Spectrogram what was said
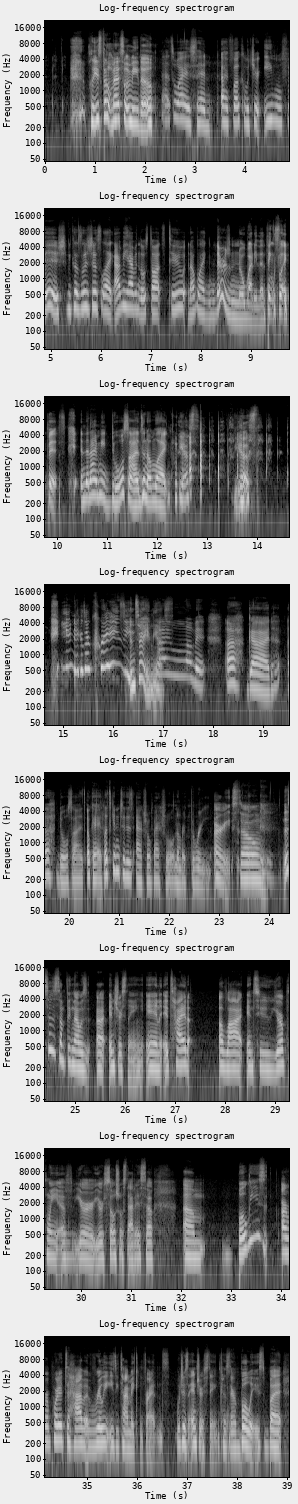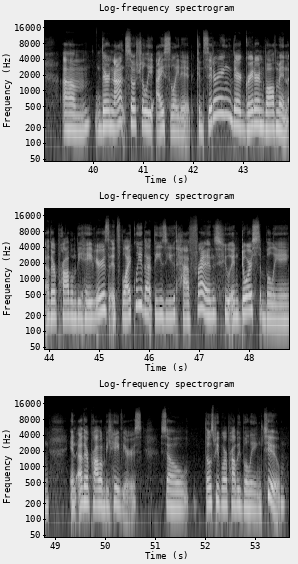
Please don't mess with me though. That's why I said I fuck with your evil fish because it's just like I be having those thoughts too, and I'm like, there's nobody that thinks like this. And then I meet dual signs, and I'm like, Yes. yes. you niggas are crazy. Insane. Yes. I love it. Uh God. Uh dual signs. Okay, let's get into this actual factual number three. All right. So this is something that was uh, interesting, and it tied a lot into your point of your your social status. So, um, bullies are reported to have a really easy time making friends, which is interesting because they're bullies, but um, they're not socially isolated. Considering their greater involvement in other problem behaviors, it's likely that these youth have friends who endorse bullying and other problem behaviors. So those people are probably bullying too,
